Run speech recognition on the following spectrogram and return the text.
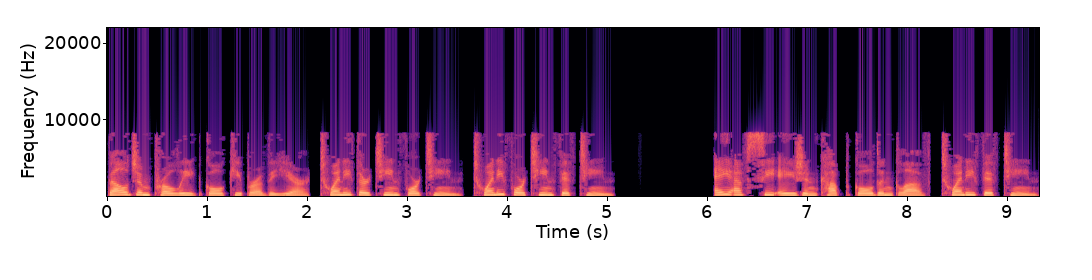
Belgium Pro League Goalkeeper of the Year 2013-14, 2014-15. AFC Asian Cup Golden Glove 2015.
